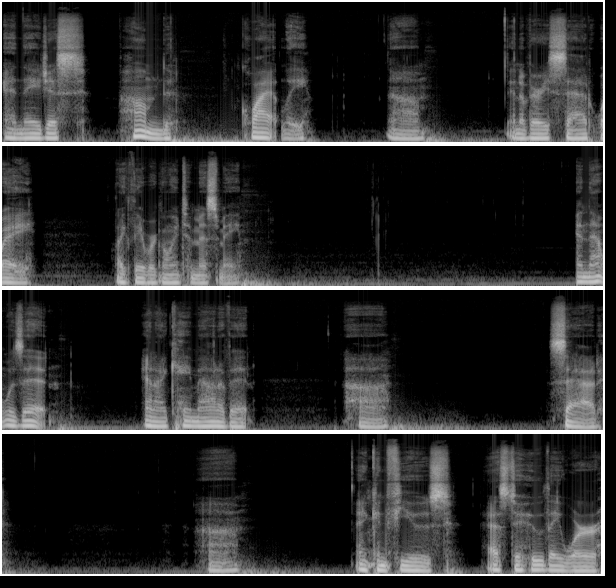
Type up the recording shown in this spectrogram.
And they just hummed quietly, um, in a very sad way, like they were going to miss me. And that was it. And I came out of it uh, sad uh, and confused as to who they were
